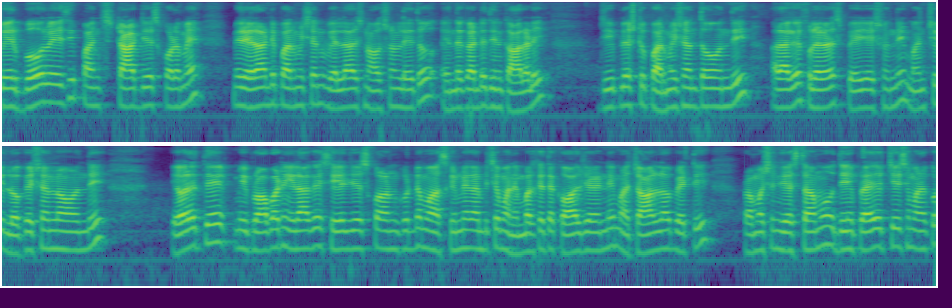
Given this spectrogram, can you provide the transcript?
మీరు బోర్ వేసి పంచ్ స్టార్ట్ చేసుకోవడమే. మీరు ఎలాంటి పర్మిషన్ వెళ్ళాల్సిన అవసరం లేదు. ఎందుకంటే దీనికి ఆల్రెడీ జీ ప్లస్ టూ పర్మిషన్తో ఉంది. అలాగే ఫుల్ అడ్రస్ పే చేసి ఉంది. మంచి లొకేషన్లో ఉంది. ఎవరైతే మీ ప్రాపర్టీని ఇలాగే సేల్ చేసుకోవాలనుకుంటే మా స్క్రీన్ మీద కనిపించే మా నెంబర్కి అయితే కాల్ చేయండి. మా ఛానల్లో పెట్టి ప్రమోషన్ చేస్తాము. దీని ప్రైస్ వచ్చేసి మనకు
